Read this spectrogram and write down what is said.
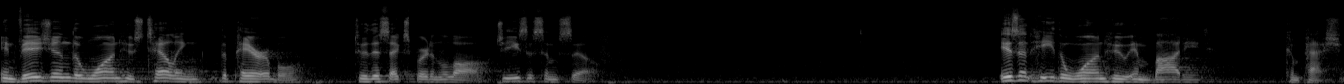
envision the one who's telling the parable to this expert in the law, Jesus himself. Isn't he the one who embodied compassion?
